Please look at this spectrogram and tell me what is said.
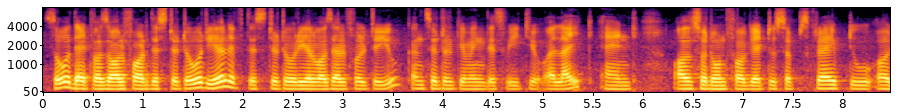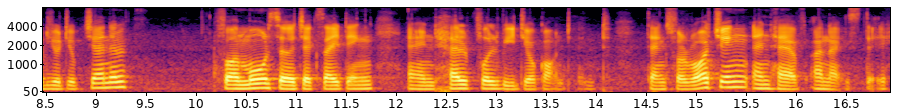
So that was all for this tutorial. If this tutorial was helpful to you consider giving this video a like. And also don't forget to subscribe to our youtube channel for more such exciting and helpful video content. Thanks for watching and have a nice day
